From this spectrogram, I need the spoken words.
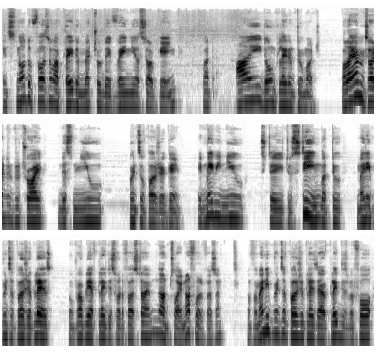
it's not the first time I played a Metroidvania style game, but I don't play them too much. But I am excited to try this new Prince of Persia game. It may be new to Steam, but to many Prince of Persia players who probably have played this for the first time, not sorry, not for the first time, but for many Prince of Persia players that have played this before,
